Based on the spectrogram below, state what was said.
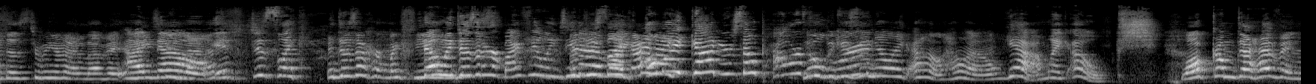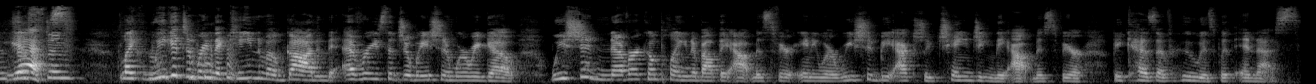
God does to me and I love it. It I know. It's just like It doesn't hurt my feelings. no, it doesn't hurt my feelings either. I'm like, like, oh my god, you're so powerful. No, because Lord." then you're like, oh, hello. yeah, I'm like, oh, psh. Welcome to heaven, Yes. Justin. Like we get to bring the kingdom of God into every situation where we go. We should never complain about the atmosphere anywhere. We should be actually changing the atmosphere because of who is within us.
